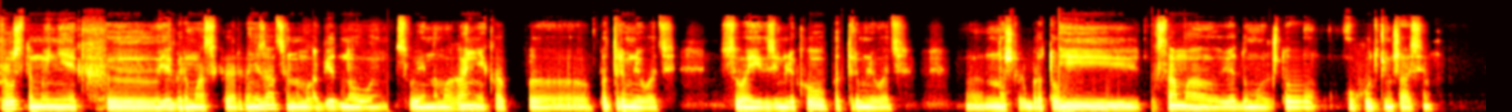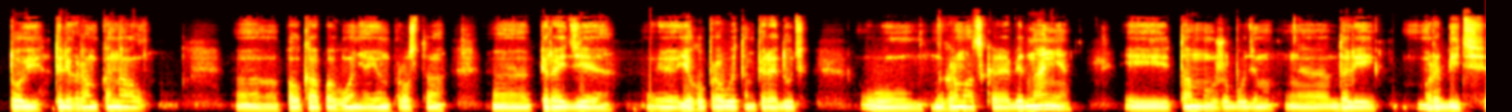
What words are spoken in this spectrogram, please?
Просто мы неяк як грамадская арганізацыя нам аб'ядноўваем свае намаганні каб падтрымліваць сваіх землякоў падтрымліваць наших братоў. І таксама я думаю что у хуткім часе. Той телеграм-канал палка пагоня ён просто перайдзе яго правы там перайдуць у грамадскае аб'яднанне і там мы уже будем далей рабіць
